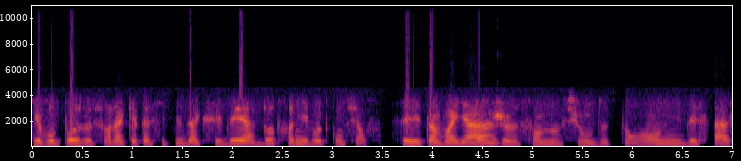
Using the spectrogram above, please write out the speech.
qui repose sur la capacité d'accéder à d'autres niveaux de conscience. C'est un voyage sans notion de temps ni d'espace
